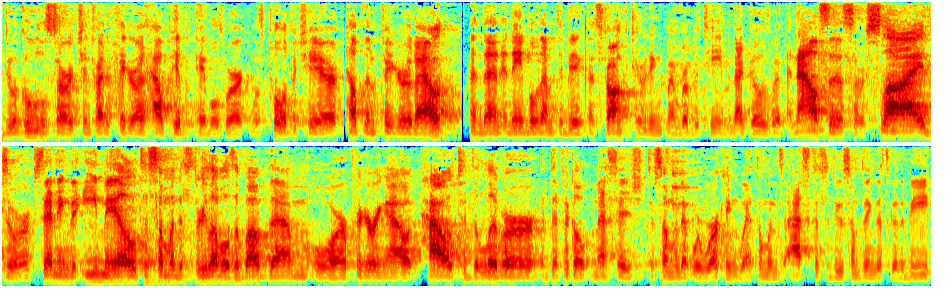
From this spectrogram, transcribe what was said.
do a Google search and try to figure out how pivot tables work. Let's pull up a chair, help them figure it out, and then enable them to be a strong contributing member of the team. And that goes with analysis or slides or sending the email to someone that's three levels above them or figuring out how to deliver a difficult message to someone that we're working with. Someone's asked us to do something that's going to be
